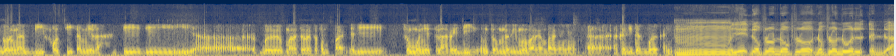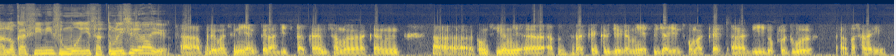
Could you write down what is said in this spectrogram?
golongan B40 kami lah di di uh, bermerata-rata tempat. Jadi semuanya telah ready untuk menerima barang-barang yang uh, akan didermakan. Hmm Jadi 20 20 22 uh, lokasi ni semuanya satu Malaysia lah ya Ah pada masa ni yang telah ditetapkan bersama rakan uh, kongsi kami uh, apa rakan kerja kami iaitu Giant Supermarket uh, di 22 uh, Pasaraya.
